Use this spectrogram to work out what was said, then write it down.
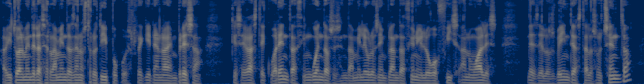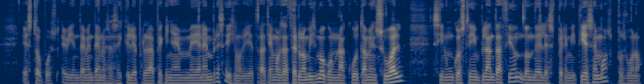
Habitualmente las herramientas de nuestro tipo pues requieren a la empresa que se gaste 40, 50 o 60 mil euros de implantación y luego fees anuales desde los 20 hasta los 80. Esto pues evidentemente no es asequible para la pequeña en mediana empresa, dijimos, oye, tratemos de hacer lo mismo con una cuota mensual, sin un coste de implantación, donde les permitiésemos, pues bueno,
